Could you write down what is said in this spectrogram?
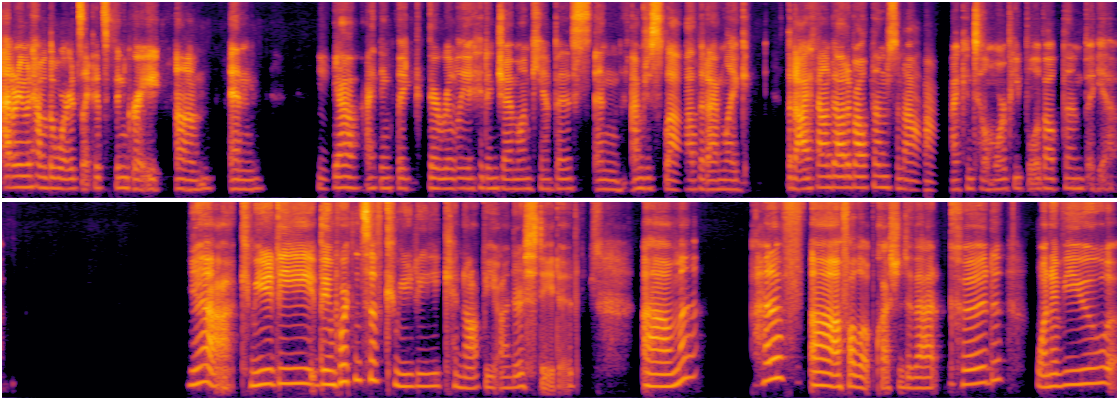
I don't even have the words. Like it's been great. Um and yeah, I think like they're really a hidden gem on campus. And I'm just glad that I'm like that I found out about them. So now I can tell more people about them. But yeah. Yeah, community, the importance of community cannot be understated. Um, I had uh, a follow-up question to that. Could one of you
